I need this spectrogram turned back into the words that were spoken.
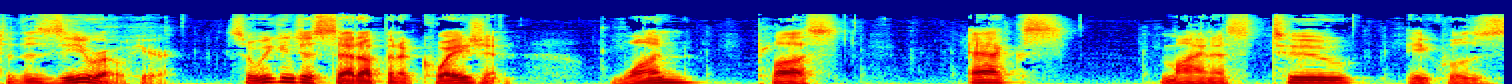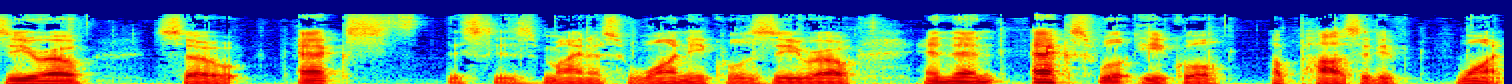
to the 0 here. So we can just set up an equation. 1 plus x minus 2 equals 0. So x, this is minus 1 equals 0. And then x will equal a positive 1.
